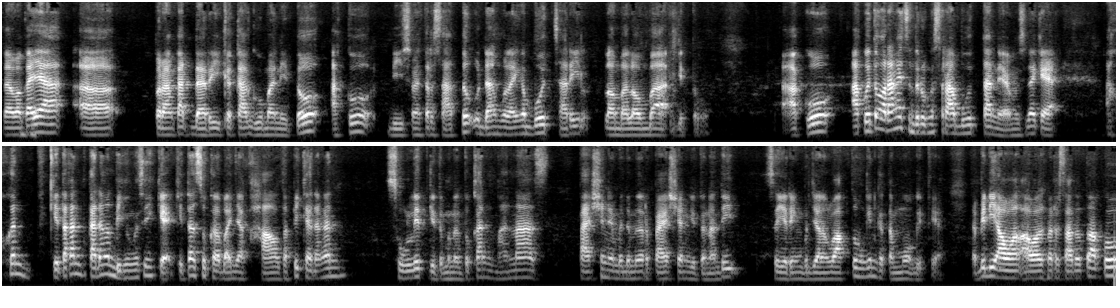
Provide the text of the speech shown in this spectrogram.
Nah makanya uh, berangkat dari kekaguman itu, aku di semester 1 udah mulai ngebut cari lomba-lomba gitu. Aku aku itu orangnya cenderung serabutan ya, maksudnya kayak aku kan kita kan kadang bingung sih kayak kita suka banyak hal tapi kadang kan sulit gitu menentukan mana passion yang benar-benar passion gitu. Nanti seiring berjalan waktu mungkin ketemu gitu ya. Tapi di awal-awal semester 1 tuh aku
